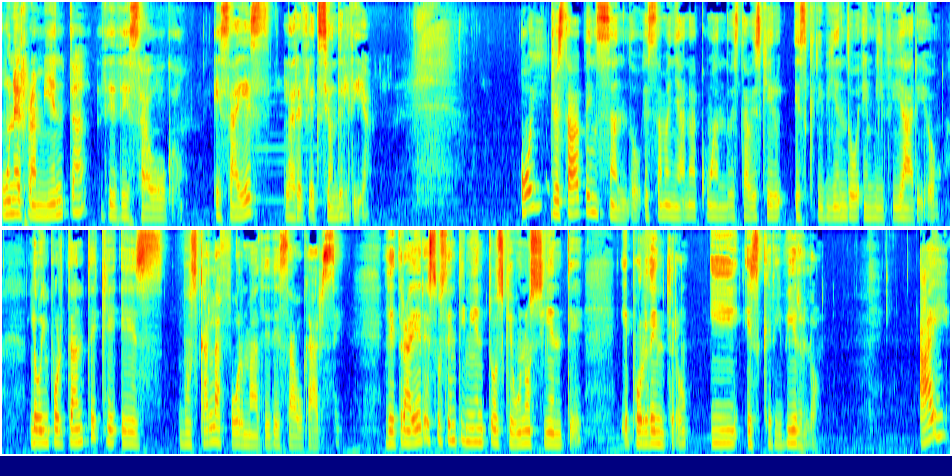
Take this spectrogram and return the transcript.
una herramienta de desahogo. Esa es la reflexión del día. Hoy yo estaba pensando esta mañana cuando estaba escribiendo en mi diario lo importante que es buscar la forma de desahogarse, de traer esos sentimientos que uno siente eh, por dentro y escribirlo. Hay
